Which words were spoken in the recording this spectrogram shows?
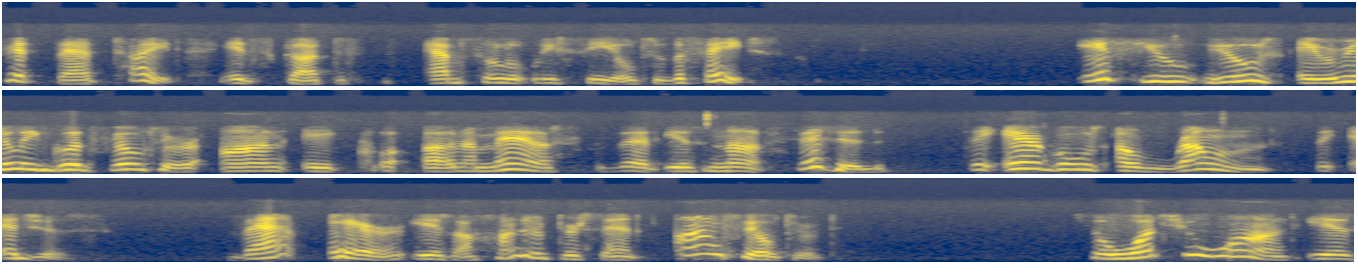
fit that tight. It's got to absolutely sealed to the face. If you use a really good filter on a on a mask that is not fitted, the air goes around the edges. That air is 100% unfiltered. So what you want is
